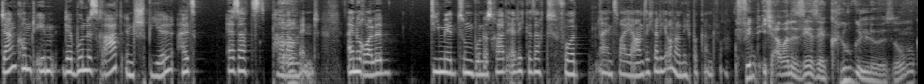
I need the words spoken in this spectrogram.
Dann kommt eben der Bundesrat ins Spiel als Ersatzparlament. Aha. Eine Rolle, die mir zum Bundesrat ehrlich gesagt vor ein, zwei Jahren sicherlich auch noch nicht bekannt war. Finde ich aber eine sehr, sehr kluge Lösung,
